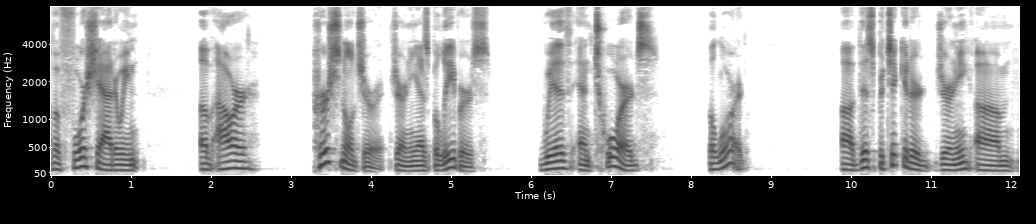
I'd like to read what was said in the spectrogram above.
of a foreshadowing of our personal journey as believers with and towards the Lord. Uh, this particular journey, um,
